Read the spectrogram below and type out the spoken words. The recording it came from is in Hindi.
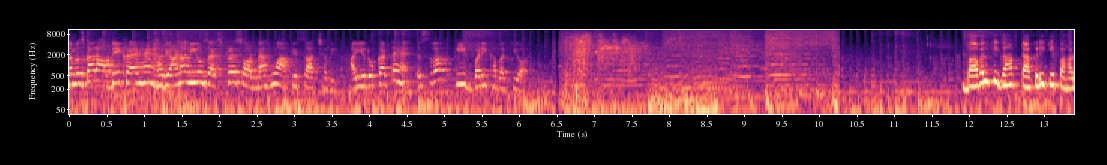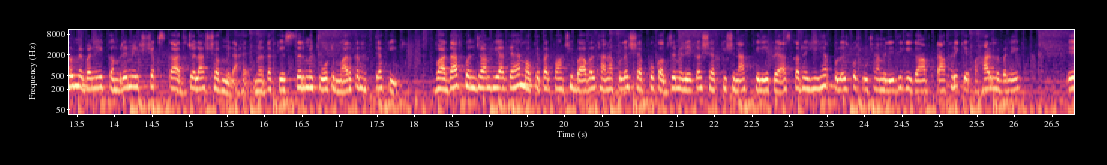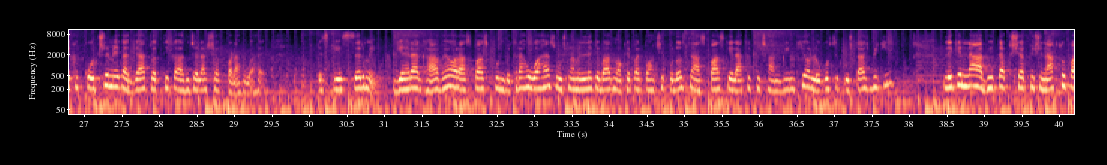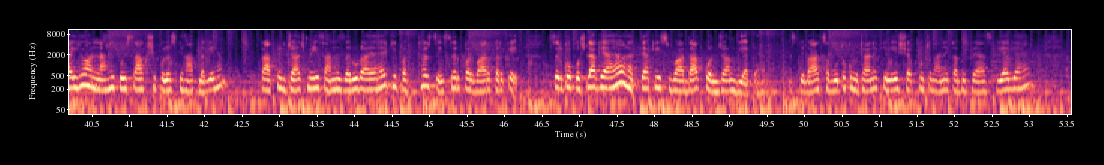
नमस्कार, आप देख रहे हैं हरियाणा न्यूज़ एक्सप्रेस और मैं हूँ आपके साथ छवि। आइए रुक करते हैं इस वक्त की बड़ी खबर की ओर। बावल के गाँव टाकड़ी के पहाड़ों में बने एक कमरे में एक शख्स का अधजला शव मिला है। मृतक के सिर में चोट मारकर हत्या की वारदात को अंजाम दिया गया है। मौके पर पहुँची बावल थाना पुलिस शव को कब्जे में लेकर शव की शिनाख्त के लिए प्रयास कर रही है। पुलिस को सूचना मिली थी कि गाँव टाकड़ी के पहाड़ में बने एक कोचरे में एक अज्ञात व्यक्ति का अधजला शव पड़ा हुआ है। इसके सिर में गहरा घाव है और आसपास खून बिखरा हुआ है। सूचना मिलने के बाद मौके पर पहुँची पुलिस ने आसपास के इलाके की छानबीन की और लोगों से पूछताछ भी की। लेकिन न अभी तक शव की शिनाख्त हो पाई है और न ही कोई साक्ष्य पुलिस के हाथ लगे हैं। प्राथमिक जाँच में ये सामने ज़रूर आया है कि पत्थर से सिर पर वार करके सिर को कुचला गया है और हत्या की इस वारदात को अंजाम दिया गया है। इसके बाद सबूतों को मिटाने के लिए शव को चलाने का भी प्रयास किया गया है।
